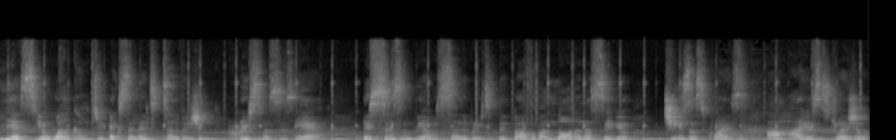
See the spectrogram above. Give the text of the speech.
Yes, you're welcome to Excellent Television. Christmas is here, a season where we celebrate the birth of our Lord and our Savior, Jesus Christ, our highest treasure.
